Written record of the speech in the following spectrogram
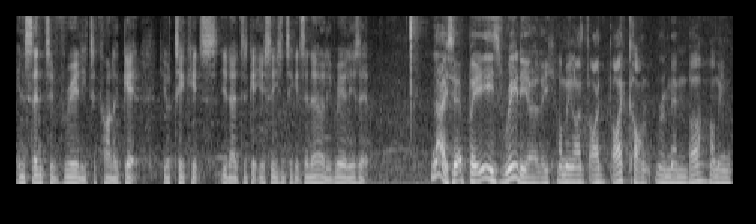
incentive really to kind of get your tickets, you know, to get your season tickets in early, really, is it? No, it's, but it is really early. I mean, I, I, I can't remember. I mean,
